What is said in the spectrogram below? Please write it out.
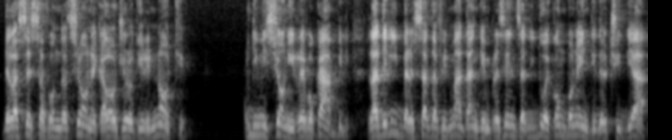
della stessa fondazione, Calogero Tirinnocchi, dimissioni irrevocabili. La delibera è stata firmata anche in presenza di due componenti del CDA,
